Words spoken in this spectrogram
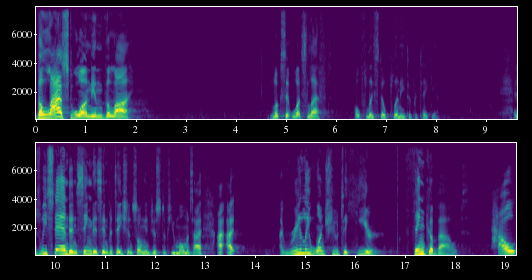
the last one in the line looks at what's left, hopefully, still plenty to partake in. As we stand and sing this invitation song in just a few moments, I, I, I, really want you to hear, think about how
